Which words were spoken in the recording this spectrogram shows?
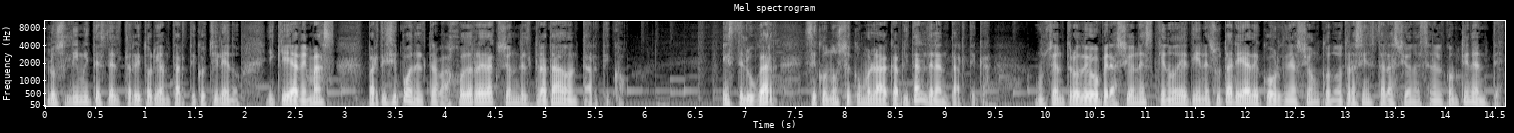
los límites del territorio antártico chileno y que además participó en el trabajo de redacción del Tratado Antártico. Este lugar se conoce como la capital de la Antártica, un centro de operaciones que no detiene su tarea de coordinación con otras instalaciones en el continente.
